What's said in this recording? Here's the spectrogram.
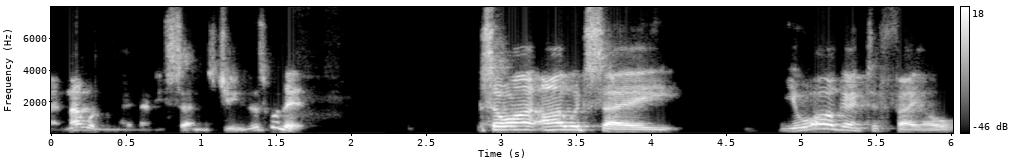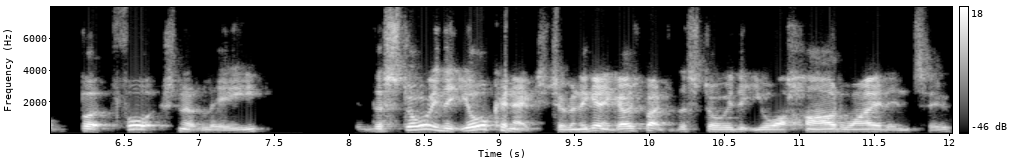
men. That wouldn't have made any sense, Jesus, would it? So I, I would say you are going to fail, but fortunately, the story that you're connected to, and again, it goes back to the story that you are hardwired into.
